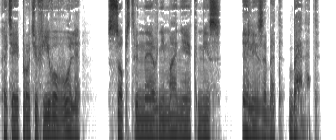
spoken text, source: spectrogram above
хотя и против его воли, собственное внимание к мисс Элизабет Беннет.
